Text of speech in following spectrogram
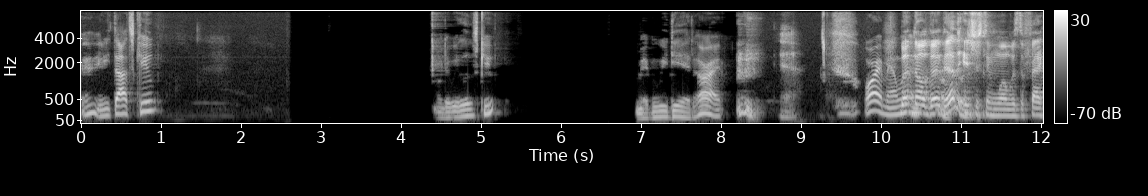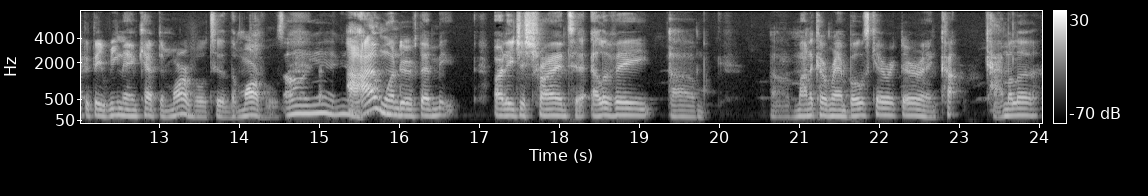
Okay. Any thoughts, Q? Or did we lose Q? Maybe we did. All right. Yeah. All right, man. But no, the, the oh, other interesting one was the fact that they renamed Captain Marvel to the Marvels. Oh yeah, yeah. I wonder if that may, are they just trying to elevate um, uh, Monica Rambeau's character and Ka- Kamala,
